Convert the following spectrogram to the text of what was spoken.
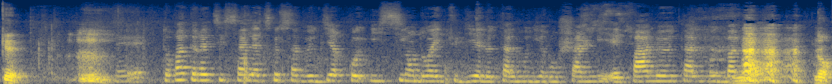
Quel Torah Teretz Israël, est-ce que ça veut dire qu'ici on doit étudier le Talmud Yerushalmi et pas le Talmud Babylone Non,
